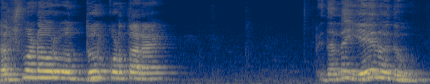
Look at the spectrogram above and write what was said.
ಲಕ್ಷ್ಮಣ್ ಅವರು ಒಂದು ದೂರು ಕೊಡ್ತಾರೆ. ಇದೆಲ್ಲ ಏನು ಇದು?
